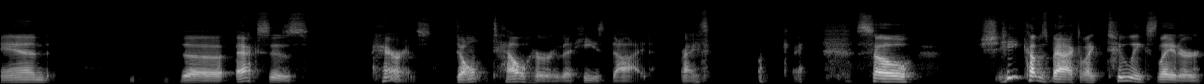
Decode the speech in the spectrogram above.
and the ex's parents don't tell her that he's died. Right? Okay. So she comes back like two weeks later.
